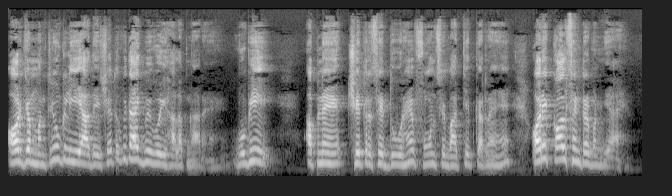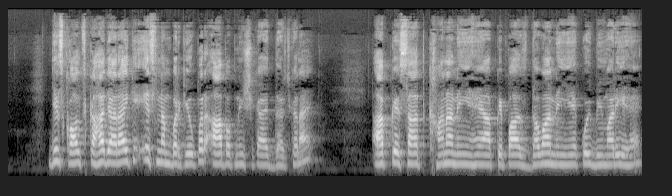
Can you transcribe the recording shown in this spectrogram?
और जब मंत्रियों के लिए आदेश है तो विधायक भी वही हाल अपना रहे हैं। वो भी अपने क्षेत्र से दूर हैं, फ़ोन से बातचीत कर रहे हैं और एक कॉल सेंटर बन गया है, जिस कॉल्स कहा जा रहा है कि इस नंबर के ऊपर आप अपनी शिकायत दर्ज कराएँ। आपके साथ खाना नहीं है, आपके पास दवा नहीं है, कोई बीमारी है,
